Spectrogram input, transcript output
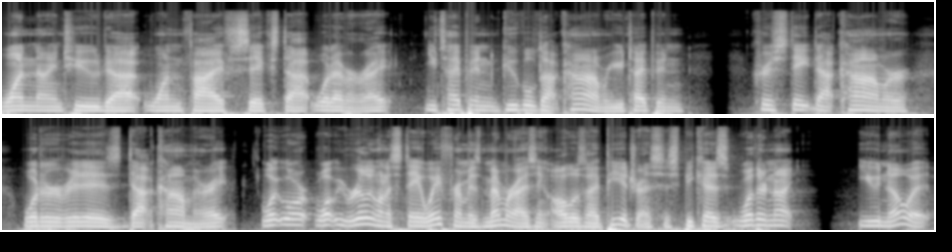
192.156. whatever, right? You type in google.com or you type in chrisstayte.com or whatever it is .com, all right? What what we really want to stay away from is memorizing all those IP addresses because whether or not you know it,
